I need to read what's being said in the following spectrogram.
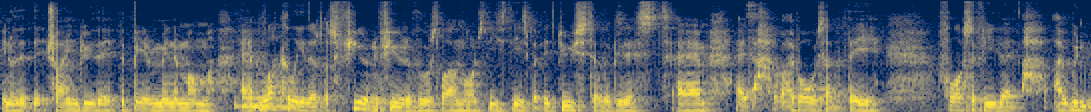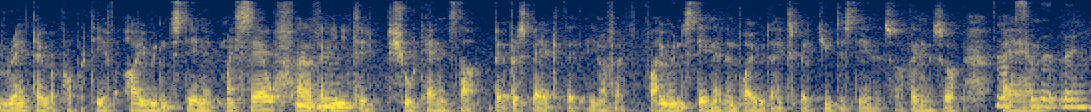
you know they, they try and do the, the bare minimum. Um, mm. luckily, there's, there's fewer and fewer of those landlords these days, but they do still exist. Um, I, I've always had the philosophy that I wouldn't rent out a property if I wouldn't stay in it myself. Mm-hmm. And I think you need to show tenants that bit of respect that, you know, if, if I wouldn't stay in it, then why would I expect you to stay in it, sort of thing. So, Absolutely. Um,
